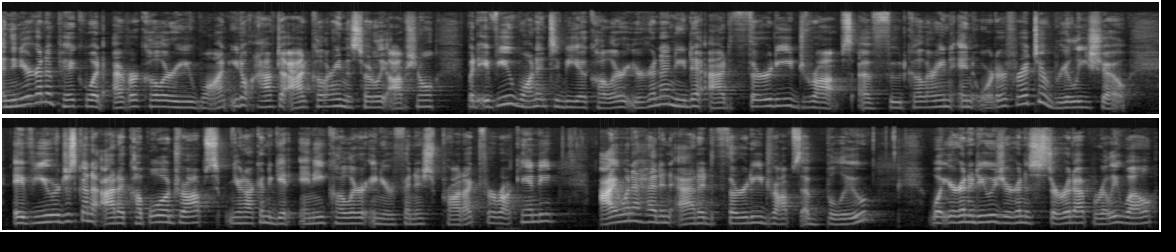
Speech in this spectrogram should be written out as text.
And then you're gonna pick whatever color you want. You don't have to add coloring, that's totally optional. But if you want it to be a color, you're gonna need to add 30 drops of food coloring in order for it to really show. If you're just gonna add a couple of drops, you're not gonna get any color in your finished product for rock candy. I went ahead and added 30 drops of blue. What you're gonna do is you're gonna stir it up really well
